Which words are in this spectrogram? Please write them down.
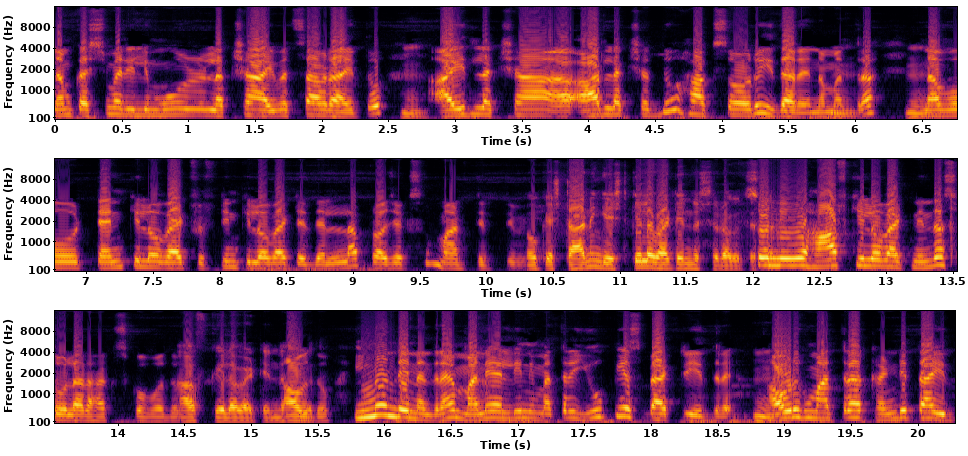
ನಮ್ ಕಸ್ಟಮರ್ ಇಲ್ಲಿ ಮೂರ್ ಲಕ್ಷ ಐವತ್ ಸಾವಿರ ಆಯ್ತು. ಐದ್ ಲಕ್ಷ ಆರ್ ಲಕ್ಷದ್ದು ಹಾಕ್ಸೋರು ಇದಾರೆ ನಮ್ಮ ಹತ್ರ. ನಾವು ಟೆನ್ ಕಿಲೋ ವ್ಯಾಟ್ ಫಿಫ್ಟೀನ್ ಕಿಲೋ ವ್ಯಾಟ್ ಇದೆಲ್ಲ ಪ್ರಾಜೆಕ್ಟ್ಸ್ ಮಾಡ್ತಿರ್ತೀವಿ. ಸ್ಟಾರ್ಟಿಂಗ್ ಎಷ್ಟು ಕಿಲೋ ವ್ಯಾಟ್ ಇಂದ ಶುರು ಆಗುತ್ತೆ ಸೊ ನೀವು ಹಾಫ್ ಕಿಲೋ ವ್ಯಾಟ್ನಿಂದ ಸೋಲಾರ್ ಹಾಕ್ಸ್ಕೋಬಹುದು ಹಾಫ್ ಕಿಲೋ ವ್ಯಾಟ್ ಇಂದ ಹೌದು. ಇನ್ನೊಂದೇನಂದ್ರೆ ಮನೆಯಲ್ಲಿ ನಿಮ್ ಹತ್ರ ಯು ಪಿ ಎಸ್ ಬ್ಯಾಟ್ರಿ ಇದ್ರೆ ಅವ್ರಿಗೆ ಮಾತ್ರ ಖಂಡಿತ ಇದು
